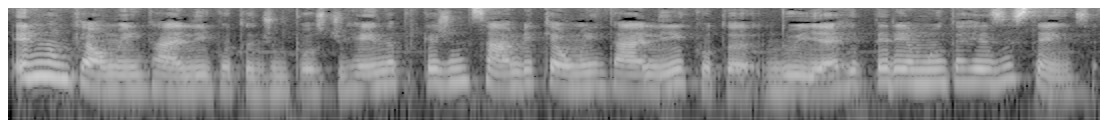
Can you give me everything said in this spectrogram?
Ele não quer aumentar a alíquota de imposto de renda porque a gente sabe que aumentar a alíquota do IR teria muita resistência.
